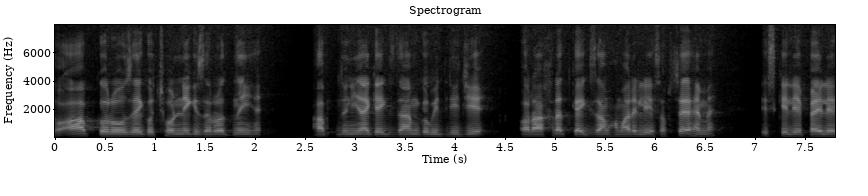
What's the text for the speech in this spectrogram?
तो आपको रोज़े को छोड़ने की ज़रूरत नहीं है, आप दुनिया के एग्ज़ाम को भी दीजिए, और आखरत का एग्ज़ाम हमारे लिए सबसे अहम है, इसके लिए पहले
